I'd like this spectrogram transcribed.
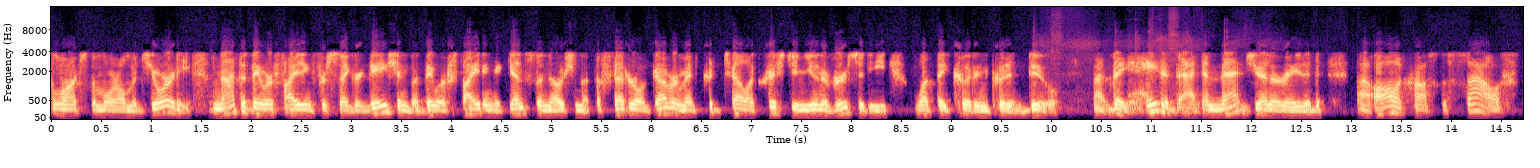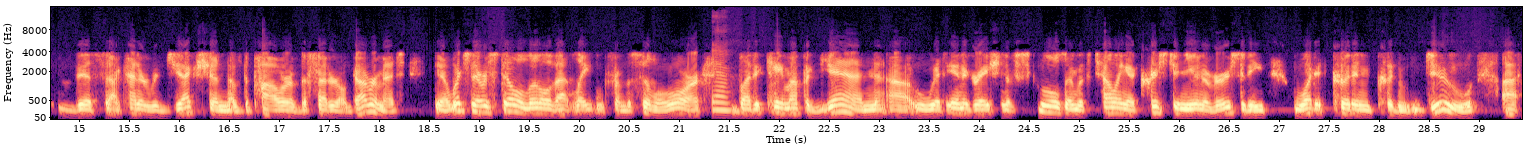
to launch the moral majority. Not that they were fighting for segregation, but they were fighting against the notion that the federal government could tell a Christian university what they could and couldn't do. Uh, they hated that, and that generated uh, all across the South this uh, kind of rejection of the power of the federal government. You know, which there was still a little of that latent from the Civil War, Yeah. but it came up again uh, with integration of schools and with telling a Christian university what it could and couldn't do. Uh,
